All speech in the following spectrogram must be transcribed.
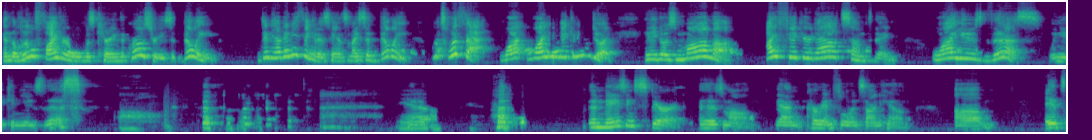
and the little five year old was carrying the groceries. And Billy didn't have anything in his hands. And I said, Billy, what's with that? Why, why are you making him do it? And he goes, Mama, I figured out something why use this when you can use this? Oh. yeah. yeah. But amazing spirit, his mom, and her influence on him. Um, it's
